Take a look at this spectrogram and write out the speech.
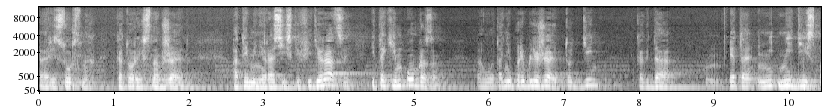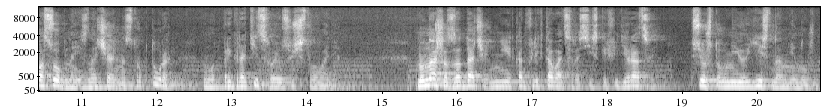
ресурсных, которые их снабжают от имени Российской Федерации. И таким образом вот, они приближают тот день, когда эта недееспособная изначально структура вот, прекратит свое существование. Но наша задача не конфликтовать с Российской Федерацией. Все, что у нее есть, нам не нужно.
